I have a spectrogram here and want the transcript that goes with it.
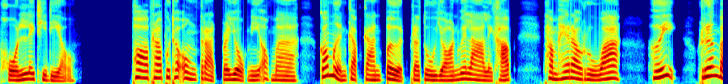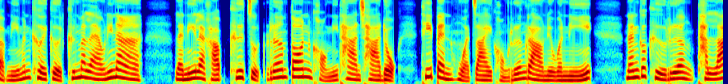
โพ้นเลยทีเดียว พอพระพุทธองค์ตรัสประโยคนี้ออกมา ก็เหมือนกับการเปิดประตูย้อนเวลาเลยครับทำให้เรารู้ว่า เฮ้ย เรื่องแบบนี้มันเคยเกิดขึ้นมาแล้วนี่นา และนี่แหละครับคือจุดเริ่มต้นของนิทานชาดกที่เป็นหัวใจของเรื่องราวในวันนี้ นั่นก็คือเรื่องทัลละ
